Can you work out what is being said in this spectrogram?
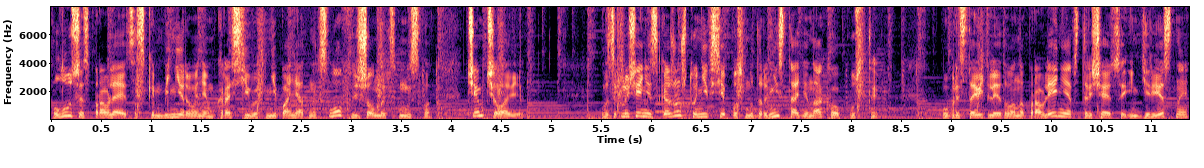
лучше справляются с комбинированием красивых непонятных слов, лишенных смысла, чем человек. В заключение скажу, что не все постмодернисты одинаково пусты. У представителей этого направления встречаются интересные,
